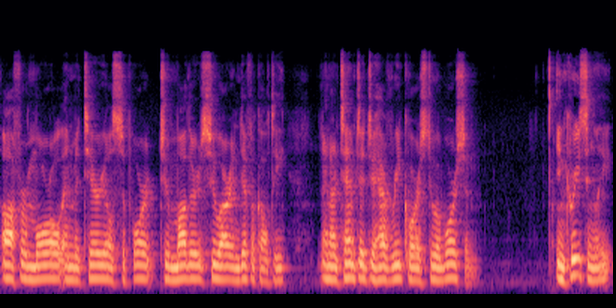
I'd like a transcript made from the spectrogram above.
offer moral and material support to mothers who are in difficulty and are tempted to have recourse to abortion. Increasingly,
